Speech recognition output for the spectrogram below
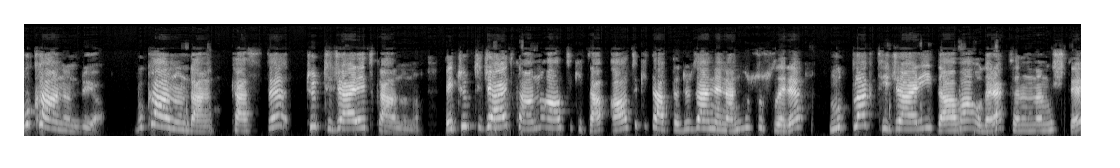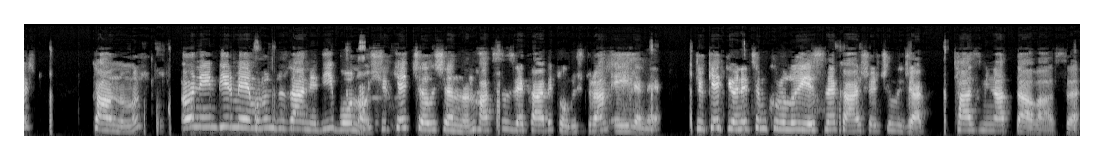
bu kanun diyor. Bu kanundan kastı Türk Ticaret Kanunu. Ve Türk Ticaret Kanunu 6 kitap. 6 kitapta düzenlenen hususları mutlak ticari dava olarak tanımlamıştır kanunumuz. Örneğin bir memurun düzenlediği bono, şirket çalışanının haksız rekabet oluşturan eylemi, şirket yönetim kurulu üyesine karşı açılacak tazminat davası,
